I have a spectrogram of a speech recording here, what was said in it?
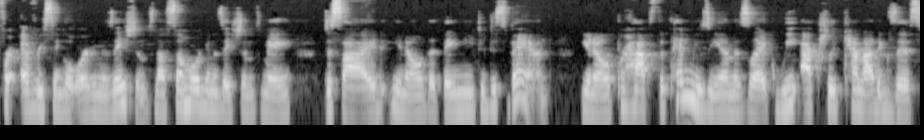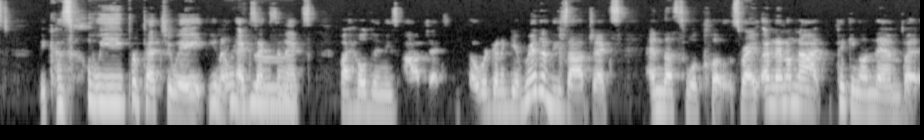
for every single organization. Now, some organizations may decide, you know, that they need to disband you know, perhaps the Penn Museum is like, we actually cannot exist because we perpetuate, you know, mm-hmm. X, X, and mm-hmm. X by holding these objects. So we're going to get rid of these objects and thus we'll close, right? And then I'm not picking on them, but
